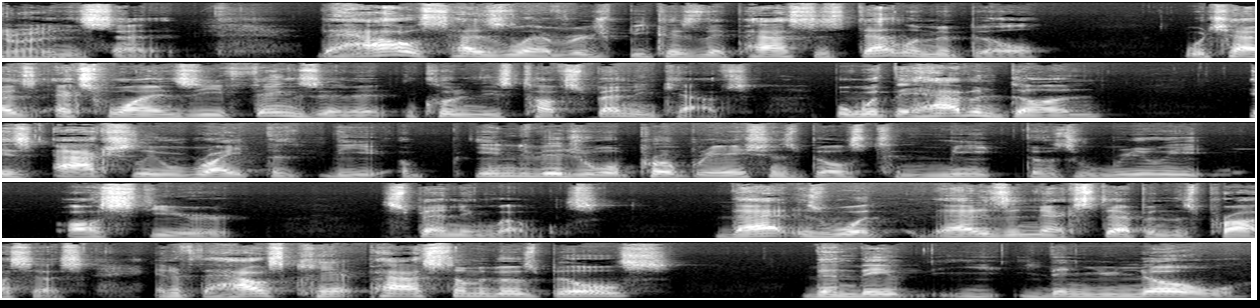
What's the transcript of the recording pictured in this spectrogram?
right. in the Senate. The House has leverage because they passed this debt limit bill, which has X, Y, and Z things in it, including these tough spending caps. But what they haven't done is actually write the, the individual appropriations bills to meet those really austere spending levels. That is what that is the next step in this process. And if the House can't pass some of those bills, then they then you know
